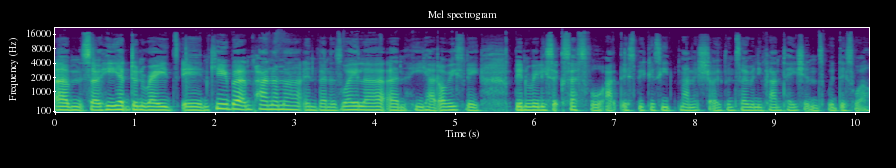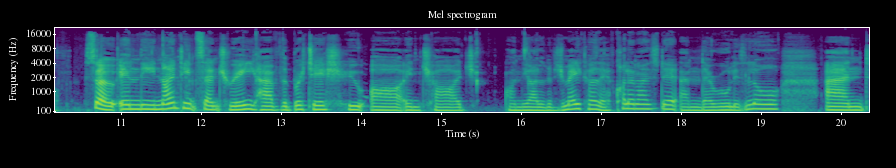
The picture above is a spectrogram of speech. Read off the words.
Um, so he had done raids in Cuba and Panama, in Venezuela, and he had obviously been really successful at this because he'd managed to open so many plantations with this wealth. So in the 19th century, you have the British who are in charge on the island of Jamaica. They have colonized it and their rule is law. And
